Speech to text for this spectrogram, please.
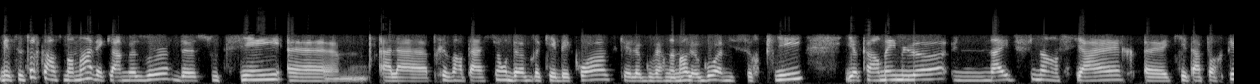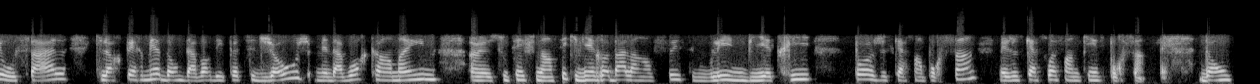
Mais c'est sûr qu'en ce moment, avec la mesure de soutien euh, à la présentation d'œuvres québécoises que le gouvernement Legault a mis sur pied, il y a quand même là une aide financière euh, qui est apportée aux salles, qui leur permet donc d'avoir des petites jauges, mais d'avoir quand même un soutien financier qui vient rebalancer, si vous voulez, une billetterie pas jusqu'à 100 mais jusqu'à 75 Donc,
